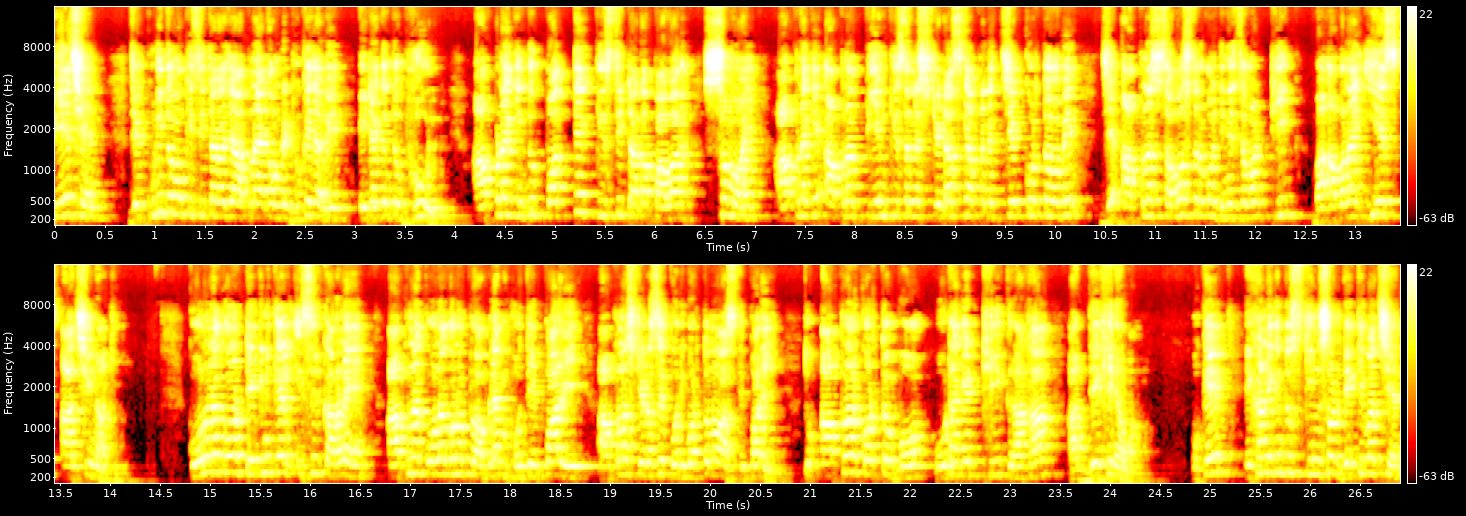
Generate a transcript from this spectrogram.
পেয়েছেন, যে কুড়িতম কিস্তি টাকা যে আপনার অ্যাকাউন্টে ঢুকে যাবে, এটা কিন্তু ভুল। আপনার কিন্তু প্রত্যেক কিস্তি টাকা পাওয়ার সময় আপনাকে আপনার পিএম কিষানের স্ট্যাটাসকে আপনাকে চেক করতে হবে যে আপনার সমস্ত রকম জিনিস যখন ঠিক বা আপনার ইয়েস আছে নাকি। কোনো না কোনো টেকনিক্যাল ইস্যুর কারণে আপনার কোনো না কোনো প্রবলেম হতে পারে, আপনার স্ট্যাটাসে পরিবর্তনও আসতে পারে। তো আপনার কর্তব্য ওটাকে ঠিক রাখা আর দেখে নেওয়া। ওকে এখানে কিন্তু স্ক্রিনশট দেখতে পাচ্ছেন।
